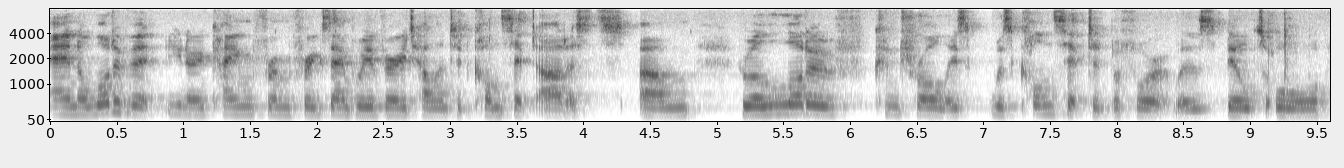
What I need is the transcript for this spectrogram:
and a lot of it, you know, came from, for example, we have very talented concept artists um, who a lot of control is was concepted before it was built or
